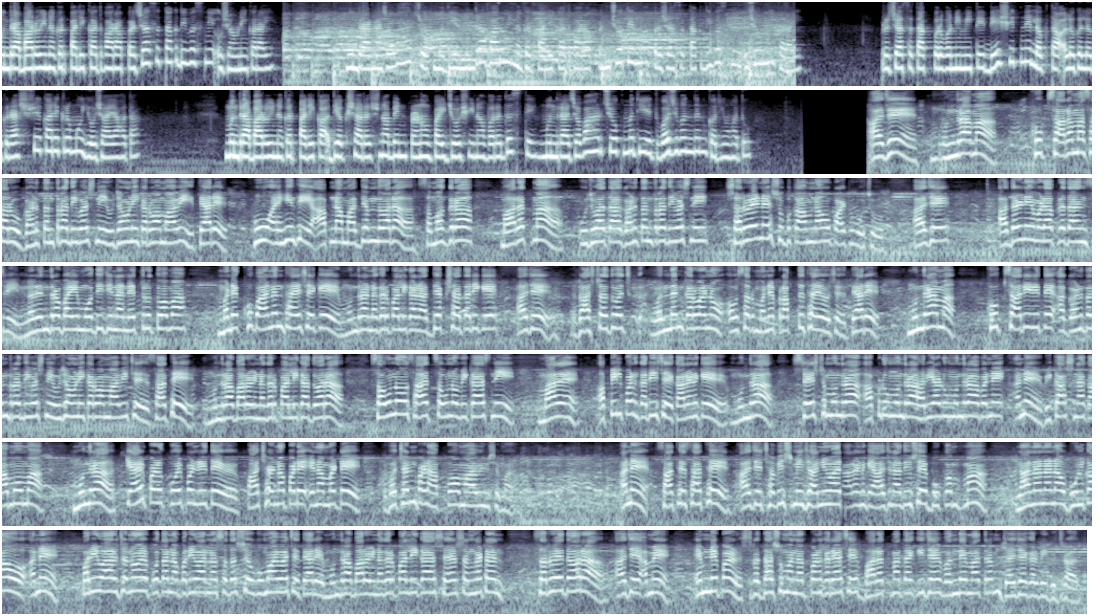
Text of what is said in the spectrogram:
મુન્દ્રા બારોઈ નગરપાલિકા દ્વારા પ્રજાસત્તાક દિવસની ઉજવણી કરાઈ. મુન્દ્રાના જવાહર ચોક મધ્યે મુન્દ્રા બારોઈ નગરપાલિકા દ્વારા પંચોતેરમાં પ્રજાસત્તાક દિવસની ઉજવણી કરાઈ. પ્રજાસત્તાક પર્વ નિમિત્તે દેશહિતને લગતા અલગ અલગ રાષ્ટ્રીય કાર્યક્રમો યોજાયા હતા. મુન્દ્રા બારોઈ નગરપાલિકા અધ્યક્ષા રચનાબેન પ્રણવભાઈ જોશીના વરદસ્તે મુન્દ્રા જવાહર ચોક મધ્યે ધ્વજવંદન કર્યું હતું. આજે મુન્દ્રામાં ખૂબ સારામાં સારું ગણતંત્ર દિવસની ઉજવણી કરવામાં આવી. ત્યારે હું અહીંથી આપના માધ્યમ દ્વારા સમગ્ર ભારતમાં ઉજવાતા ગણતંત્ર દિવસની સર્વેને શુભકામનાઓ પાઠવું છું. આજે આદરણીય વડાપ્રધાન શ્રી નરેન્દ્રભાઈ મોદીજીના નેતૃત્વમાં મને ખૂબ આનંદ થાય છે કે મુન્દ્રા નગરપાલિકાના અધ્યક્ષા તરીકે આજે રાષ્ટ્રધ્વજ વંદન કરવાનો અવસર મને પ્રાપ્ત થયો છે. ત્યારે મુન્દ્રામાં ખૂબ સારી રીતે આ ગણતંત્ર દિવસની ઉજવણી કરવામાં આવી છે. સાથે મુન્દ્રા બારોઈ નગરપાલિકા દ્વારા સૌનો સાથ, સૌનો વિકાસની મારે અપીલ પણ કરી છે. કારણ કે મુન્દ્રા, શ્રેષ્ઠ મુન્દ્રા, આપણું મુન્દ્રા, હરિયાળું મુન્દ્રા બને અને વિકાસના કામોમાં મુન્દ્રા ક્યાંય પણ કોઈ પણ રીતે પાછળ ન પડે એના માટે વચન પણ આપવામાં આવ્યું છે અને સાથે સાથે આજે છવ્વીસમી જાન્યુઆરી, કારણ કે આજના દિવસે ભૂકંપમાં નાના નાના ભૂલકાઓ અને પરિવારજનોએ પોતાના પરિવારના સદસ્યો ગુમાવ્યા છે ત્યારે મુન્દ્રા બારોઈ નગરપાલિકા શહેર સંગઠન સર્વે દ્વારા આજે અમે એમને પણ શ્રદ્ધાસુમન અર્પણ કર્યા છે. ભારત માતા કી જય, વંદે માતરમ, જય જય ગરવી ગુજરાત.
